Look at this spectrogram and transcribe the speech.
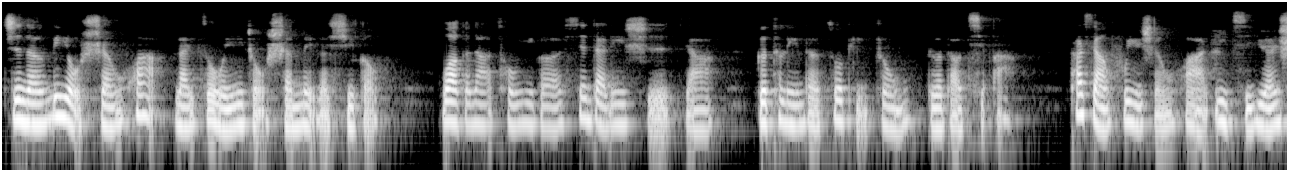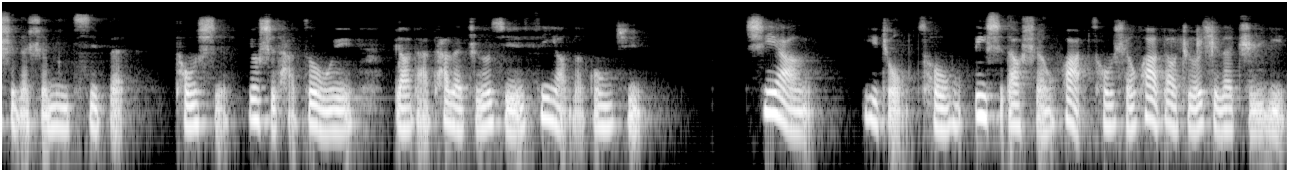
只能利用神话来作为一种审美的虚构。瓦格纳从一个现代历史家格特林的作品中得到启发，他想赋予神话以其原始的神秘气氛，同时又使它作为表达他的哲学信仰的工具。这样。一种从历史到神话，从神话到哲学的旨意，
